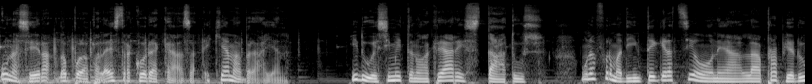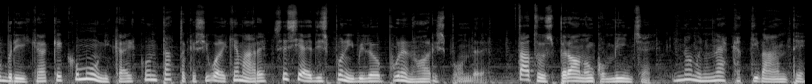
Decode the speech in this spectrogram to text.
Una sera, dopo la palestra, corre a casa e chiama Brian. i due si mettono a creare status, una forma di integrazione alla propria rubrica che comunica il contatto che si vuole chiamare se si è disponibile oppure no a rispondere. Status però non convince, il nome non è accattivante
